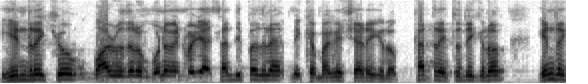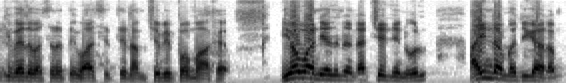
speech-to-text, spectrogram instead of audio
இன்றைக்கும் வாழ்வுதரும் உணவின் வழியாக சந்திப்பதில் மிக்க மகிழ்ச்சி அடைகிறோம். கற்றை துதிக்கிறோம். இன்றைக்கு வேத வசனத்தை வாசித்து நாம் செபிப்போமாக யோவான் எதின நற்செய்தி நூல் ஐந்தாம் அதிகாரம்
